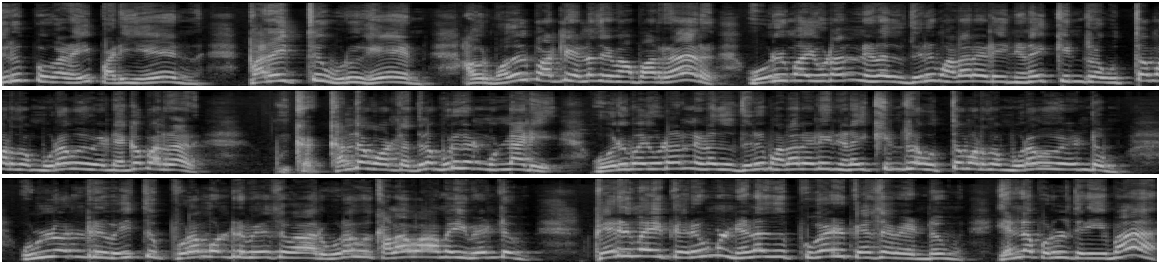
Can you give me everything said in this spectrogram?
திருப்புகளை படியேன் பதைத்து உருகேன். அவர் முதல் பாட்டில் என்ன தெரியுமா பாடுறார்? ஒருமையுடன் எனது திருமலரடி நினைக்கின்ற உத்தமர்தம் உறவு வேண்டும். எங்கே பாடுறார்? க கந்தகோட்டத்தில் முருகன் முன்னாடி ஒருமையுடன் எனது திருமலரடி நினைக்கின்ற உத்தமர்தம் உறவு வேண்டும். உள்ளொன்று வைத்து புறமொன்று பேசுவார். உறவு களவாமை வேண்டும். பெருமை பெரும் நினது புகழ் பேச வேண்டும். என்ன பொருள் தெரியுமா?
